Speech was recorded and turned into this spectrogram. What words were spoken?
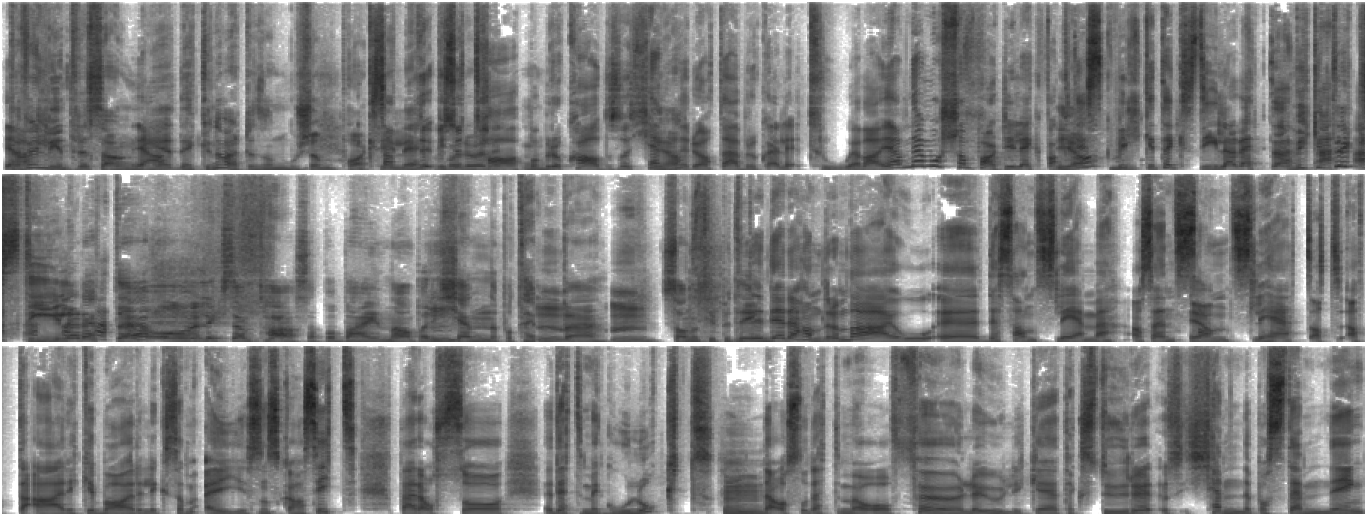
Det er veldig interessant. Ja. Det kunne vært en sånn morsom partylek. Hvis du tar på Mm. brokade, så kjenner Ja. du at det er brokade. Eller tror jeg, da. Ja, men det er morsom partylek, faktisk. Hvilket tekstil er dette? Hvilken tekstil er dette? Å liksom ta seg på beina og bare kjenne på teppet. Sånne type ting. Mm. Det, det det handler om da er jo uh, det sanselige hjemmet. Altså en Ja. sanselighet. At, at det er ikke bare liksom øyet som skal ha sitt. Det er også dette med god lukt. Mm. Det er også dette med å føle ulike teksturer, kjenne på stemning.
